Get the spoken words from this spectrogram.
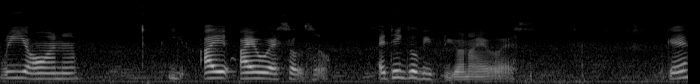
free on I, iOS also. I think it'll be free on iOS. Okay.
